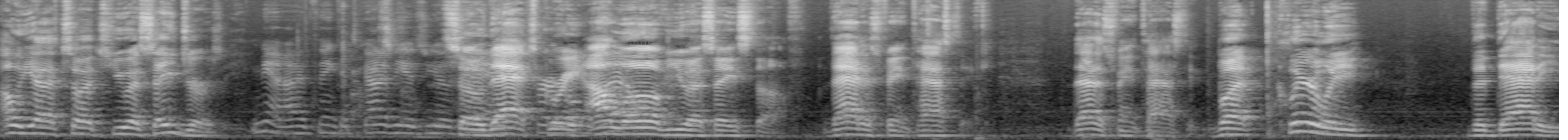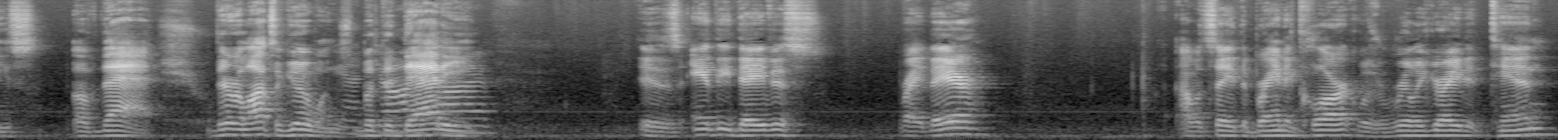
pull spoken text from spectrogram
Oh, yeah, so it's USA jersey. Yeah, I think it's got to be his USA. So that's great. I love USA stuff. That is fantastic. That is fantastic. But clearly, the daddies of that, there are lots of good ones, Yeah, but the daddy is Anthony Davis right there. I would say the Brandon Clarke was really great at 10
